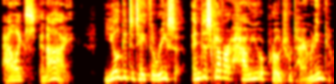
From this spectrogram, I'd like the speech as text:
Alex, and I, you'll get to take the RISA and discover how you approach retirement income.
